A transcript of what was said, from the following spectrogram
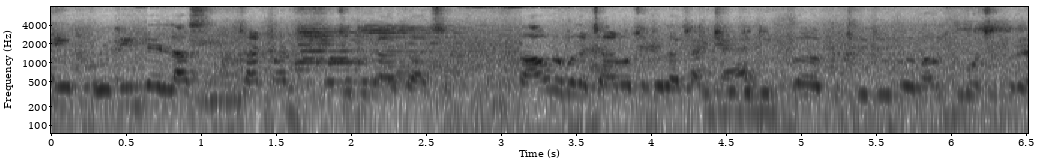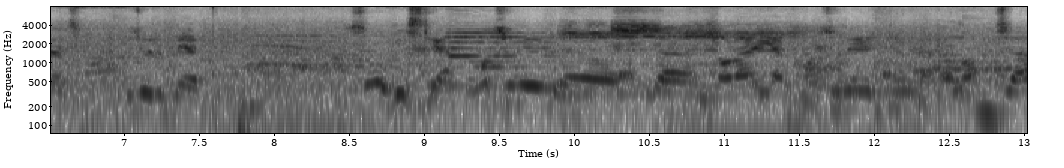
দিয়ে পুরো টিমটাই লাস্ট চার পাঁচ বছর ধরে হয়তো আছে। তাও না বলে চার বছর ধরে আছে। কিছু কিছু দু কিছু কিছু মানুষ দু বছর ধরে আছে। কিছু কিছু প্লেয়ার সো অবভিয়াসলি এত বছরের একটা লড়াই, এত বছরের লজ্জা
